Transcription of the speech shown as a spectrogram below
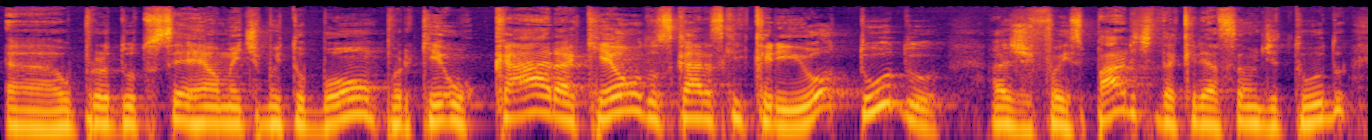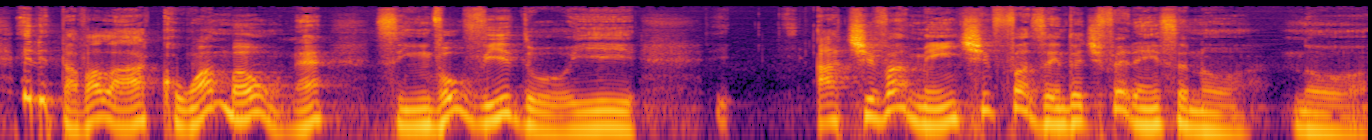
Uh, o produto ser realmente muito bom, porque o cara que é um dos caras que criou tudo, foi parte da criação de tudo, ele estava lá com a mão, né? Se envolvido e ativamente fazendo a diferença no, no,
